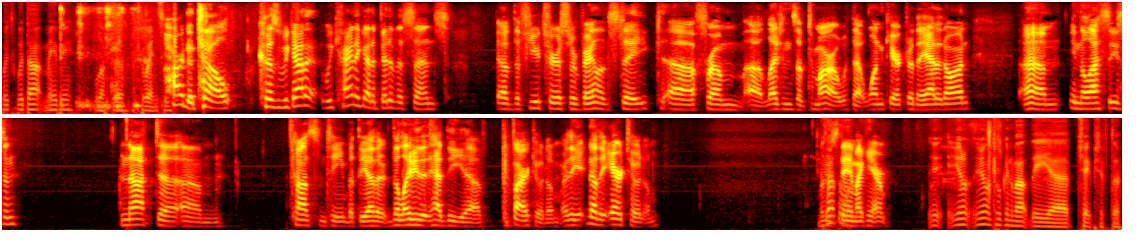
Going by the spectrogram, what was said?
with with that? Maybe we'll have to, have to wait and see. Hard to tell because we got a, we kind of got a bit of a sense of the future surveillance state uh, from uh, Legends of Tomorrow with that one character they added on um, in the last season. Not uh, um, Constantine, but the other, the lady that had the uh, fire totem or the no, the air totem. Was whose that the name I can't. Rem- Y- You're not, you're not talking about the uh, shapeshifter,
